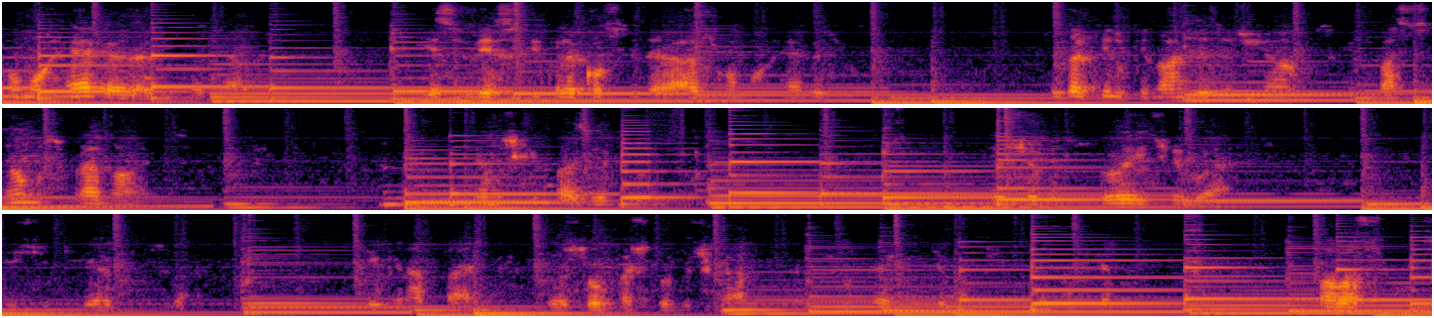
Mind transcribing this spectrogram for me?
como regra da vida dela. Esse versículo é considerado como regra de vida. Tudo aquilo que nós desejamos, que passamos para nós, fazer. Deus te abençoe e te guarde. Este dia abençoado fique na paz. Eu sou o pastor dos campos. Fala assim.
